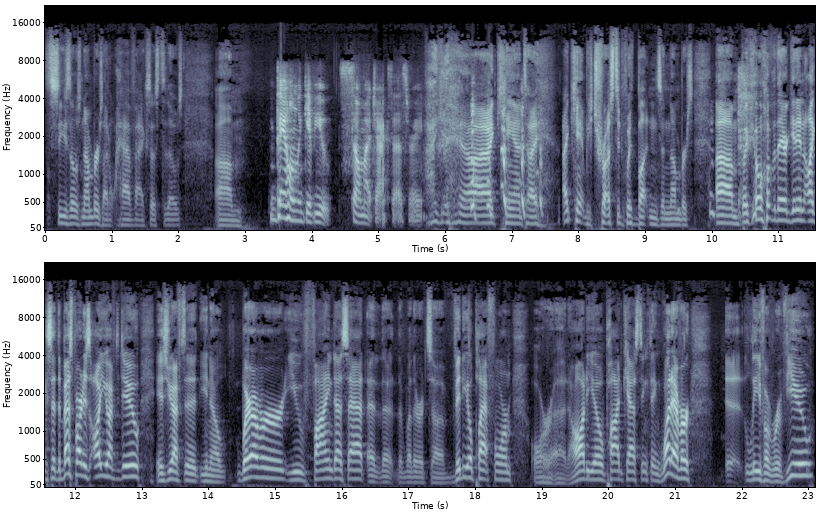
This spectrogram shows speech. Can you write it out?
sees those numbers. I don't have access to those. Um, They only give you so much access, right? I, I can't. I I can't be trusted with buttons and numbers. Um, but go over there, get in. Like I said, the best part is all you have to do is you have to, you know, wherever you find us at, uh, the, the, whether it's a video platform or an audio podcasting thing, whatever, uh, leave a review.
